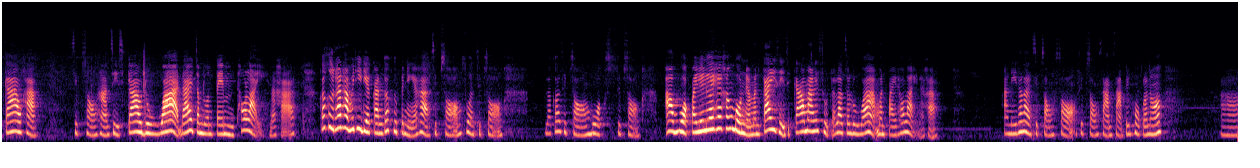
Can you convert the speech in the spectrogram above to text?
49 ค่ะ 12 หาร 49 ดูว่าได้จำนวนเต็มเท่าไหร่นะคะ ก็คือถ้าทำวิธีเดียวกันก็คือเป็นอย่างนี้ค่ะ 12 ส่วน 12 แล้วก็ 12 บวก 12 เอาบวกไปเรื่อยๆ ให้ข้างบนเนี่ยมันใกล้ 49 มากที่สุด แล้วเราจะรู้ว่ามันไปเท่าไหร่นะคะ อันนี้เท่าไหร่สิบสองสองสิบสองสามสามสิบหกแล้วเนาะอ่า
